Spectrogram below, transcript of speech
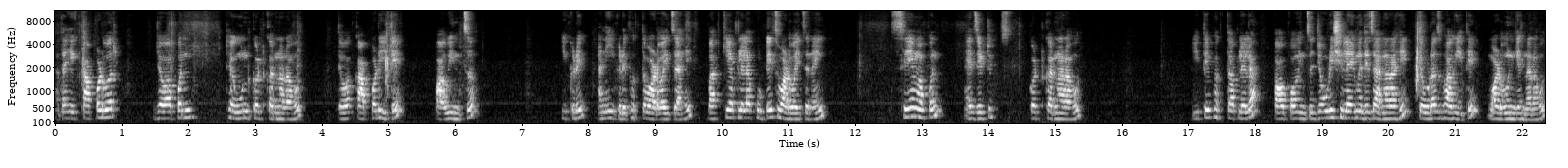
आता हे कापडवर जेव्हा आपण ठेवून कट करणार आहोत तेव्हा कापड इथे पाव इंच इकडे आणि इकडे फक्त वाढवायचं आहे. बाकी आपल्याला कुठेच वाढवायचं नाही. सेम आपण ॲज इट इज कट करणार आहोत. इथे फक्त आपल्याला पाव पाव इंच जेवढी शिलाईमध्ये जाणार आहे तेवढाच भाग इथे वाढवून घेणार आहोत.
